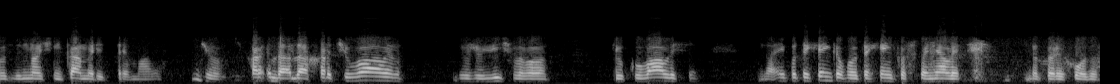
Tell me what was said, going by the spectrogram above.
Одиночній камері тримали. Нічого. Хар... Да, да, харчували, дуже ввічливо спілкувалися. Да, і потихеньку-потихеньку склоняли до переходу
